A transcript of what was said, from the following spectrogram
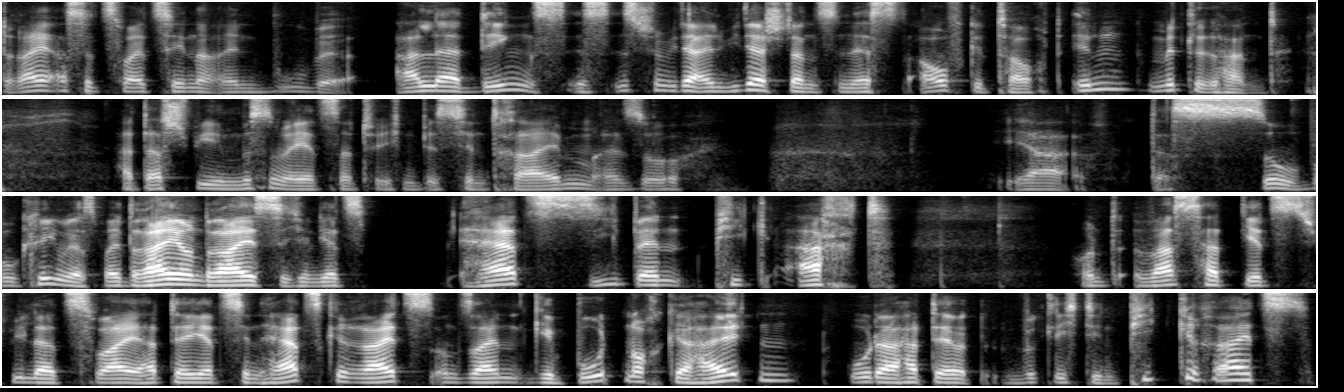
Drei Asse, zwei Zehner, ein Bube. Allerdings, es ist schon wieder ein Widerstandsnest aufgetaucht in Mittelhand. Ah, das Spiel müssen wir jetzt natürlich ein bisschen treiben. Also, ja, das so, wo kriegen wir es? Bei 33 und jetzt Herz 7, Pik 8. Und was hat jetzt Spieler 2? Hat der jetzt den Herz gereizt und sein Gebot noch gehalten? Oder hat er wirklich den Pik gereizt?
